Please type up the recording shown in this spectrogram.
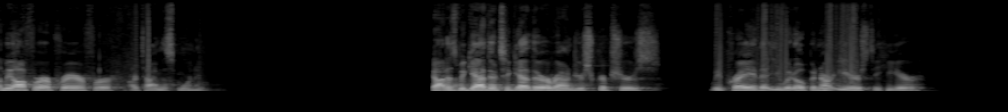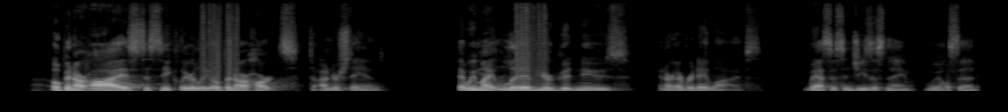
Let me offer a prayer for our time this morning. God, as we gather together around your scriptures, we pray that you would open our ears to hear, open our eyes to see clearly, open our hearts to understand that we might live your good news in our everyday lives. We ask this in Jesus' name. We all said,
